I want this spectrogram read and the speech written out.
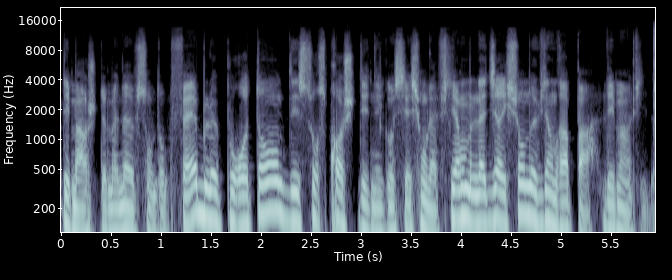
Les marges de manœuvre sont donc faibles. Pour autant, des sources proches des négociations l'affirment, la direction ne viendra pas les mains vides.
